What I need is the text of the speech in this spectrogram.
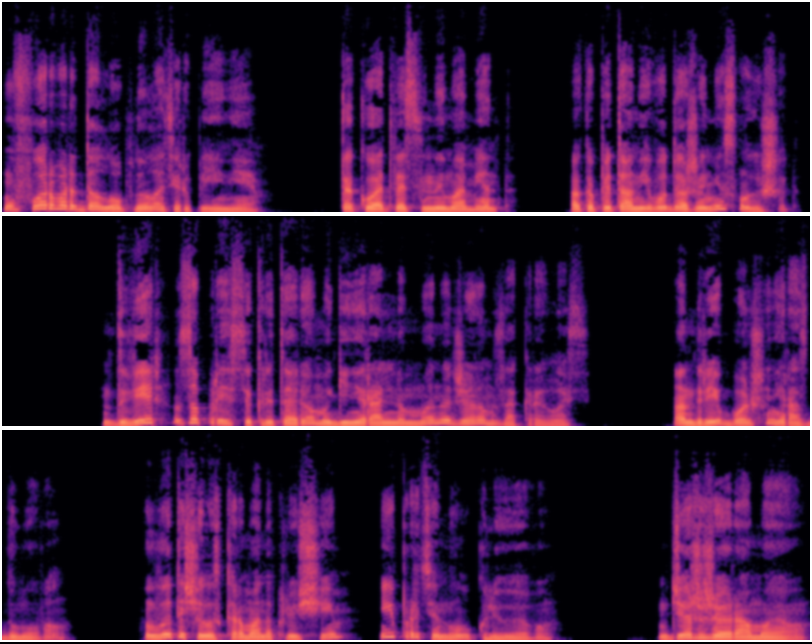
У форварда лопнуло терпение. Такой ответственный момент. а капитан его даже не слышит. Дверь за пресс-секретарем и генеральным менеджером закрылась. Андрей больше не раздумывал. Вытащил из кармана ключи и протянул Клюеву. «Держи, Ромео»,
